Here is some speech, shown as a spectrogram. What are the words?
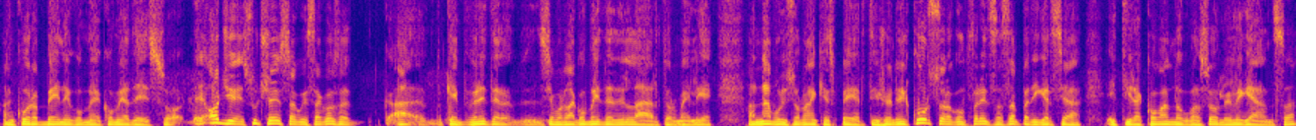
ancora bene come, come adesso. E oggi è successa questa cosa ah, che vedete siamo nella commedia dell'arte ormai lì a Napoli sono anche esperti, cioè nel corso della conferenza stampa di Garzia e ti raccomando come al solito l'eleganza,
